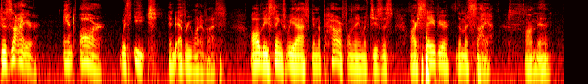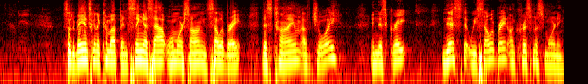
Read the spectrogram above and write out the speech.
desire, and are with each and every one of us. All these things we ask in the powerful name of Jesus, our Savior, the Messiah. Amen. So the band's going to come up and sing us out one more song and celebrate this time of joy and this greatness that we celebrate on Christmas morning.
